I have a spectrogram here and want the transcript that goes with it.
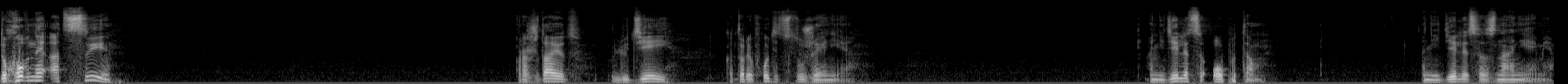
Духовные отцы рождают людей, которые входят в служение. Они делятся опытом, они делятся знаниями.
